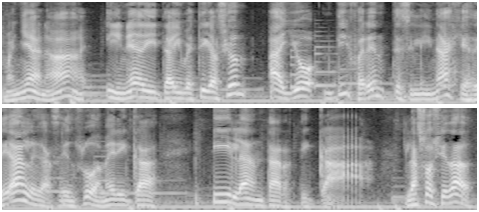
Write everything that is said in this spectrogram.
mañana. Inédita investigación halló diferentes linajes de algas en Sudamérica y la Antártica. La sociedad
